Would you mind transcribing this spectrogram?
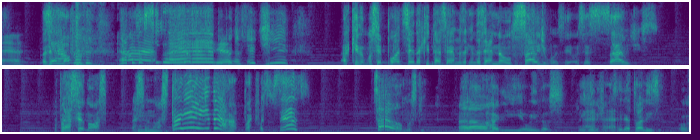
É. Mas é real, é uma coisa assim, é, leve, é. pra divertir. Aqui, você pode sair da quinta série, mas a quinta série não sai de você. Você sabe disso. Pra ser nossa. Pra ser Uhum. nossa. Tá aí ainda, rapaz. Faz sucesso. Sai, ô mosquito. Vai lá, Honey, o Windows. O que, que ele Ah, faz? tá. Ele atualiza. Ó.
